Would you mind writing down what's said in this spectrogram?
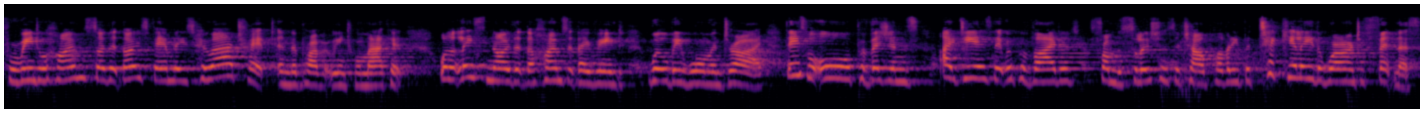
for rental homes so that those families who are trapped in the private rental market will at least know that the homes that they rent will be warm and dry. These were all provisions, ideas that were provided from the Solutions to Child Poverty, particularly the warrant of fitness.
